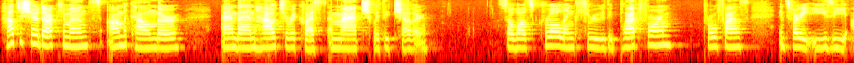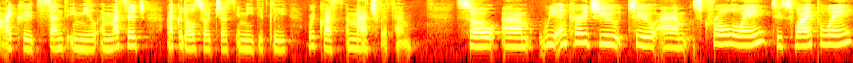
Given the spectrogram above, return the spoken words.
how to share documents, on the calendar, and then how to request a match with each other. So while scrolling through the platform profiles, it's very easy. I could send Emil a message. I could also just immediately request a match with him. So um, we encourage you to um, scroll away, to swipe away,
